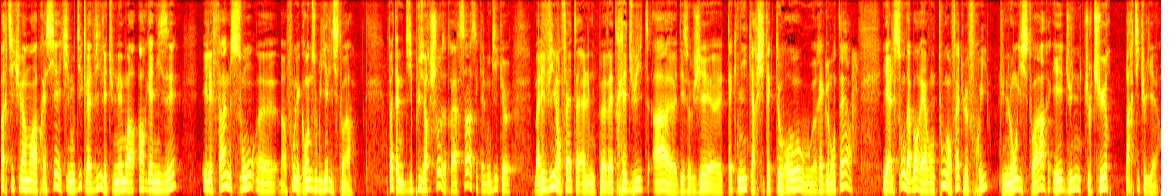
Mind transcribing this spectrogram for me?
particulièrement appréciée et qui nous dit que la ville est une mémoire organisée et les femmes sont, euh, bah, au fond, les grandes oubliées de l'histoire. En fait, elle nous dit plusieurs choses à travers ça. C'est qu'elle nous dit que bah, les villes, en fait, elles peuvent être réduites à euh, des objets techniques, architecturaux ou réglementaires et elles sont d'abord et avant tout en fait le fruit d'une longue histoire et d'une culture particulière.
